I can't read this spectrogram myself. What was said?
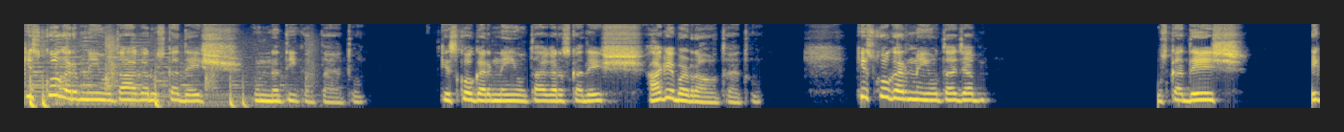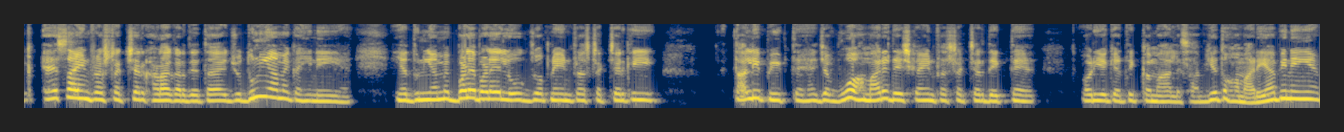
किसको गर्व नहीं होता अगर उसका देश उन्नति करता है तो? किसको गर्व नहीं होता अगर उसका देश आगे बढ़ रहा होता है तो? किसको गर्व नहीं होता जब उसका देश एक ऐसा इंफ्रास्ट्रक्चर खड़ा कर देता है जो दुनिया में कहीं नहीं है, या दुनिया में बड़े बड़े लोग जो अपने इंफ्रास्ट्रक्चर की ताली पीटते हैं, जब वो हमारे देश का इंफ्रास्ट्रक्चर देखते हैं और ये कहते हैं, कमाल है साहब, ये तो हमारे यहाँ भी नहीं है।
